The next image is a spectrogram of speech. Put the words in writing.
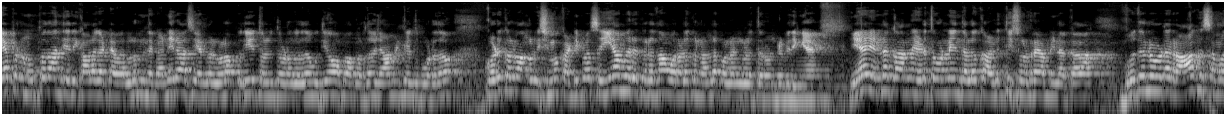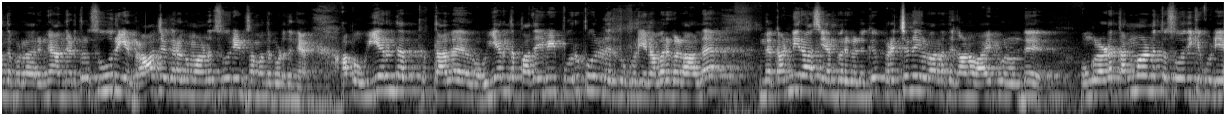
ஏப்ரல் முப்பதாம் தேதி காலகட்டம் வரலும் இந்த கன்னிராசி என்பவர்களாம் புதிய தொழில் தொடங்குறதோ உத்தியோகம் பார்க்குறதோ ஜாமீன் கைது போடுறதோ கொடுக்கல் வாங்கல் விஷயமோ கண்டிப்பாக செய்யாமல் இருக்கிறது தான் ஓரளவுக்கு நல்ல பலன்களை தருன்றீங்க ஏன் என்ன காரணம்? எடுத்த உடனே இந்த அளவுக்கு அழுத்தி சொல்கிறேன் அப்படின்னாக்கா புதனோட ராகு சம்மந்தப்படுறாருங்க அந்த இடத்துல சூரியன் ராஜகிரகமான சூரியன் சம்மந்தப்படுதுங்க அப்போ உயர்ந்த தலை உயர்ந்த பதவி பொறுப்புகள் இருக்கக்கூடிய நபர்களால் இந்த கன்னிராசி அன்பர்களுக்கு பிரச்சனைகள் வர்றதுக்கான வாய்ப்புகள் உண்டு. உங்களோட தன்மான தன்மானத்தை சோதிக்கக்கூடிய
